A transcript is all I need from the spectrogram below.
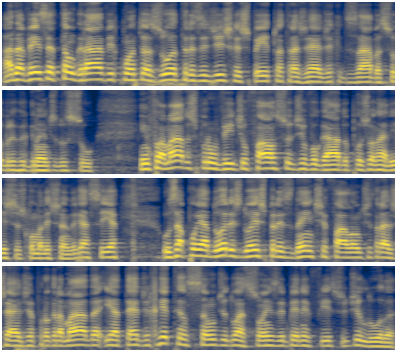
A da vez é tão grave quanto as outras e diz respeito à tragédia que desaba sobre o Rio Grande do Sul. Inflamados por um vídeo falso divulgado por jornalistas como Alexandre Garcia, os apoiadores do ex-presidente falam de tragédia programada e até de retenção de doações em benefício de Lula.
